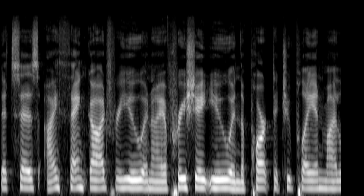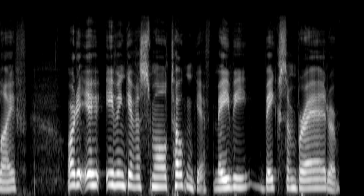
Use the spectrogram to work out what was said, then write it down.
that says, I thank God for you and I appreciate you and the part that you play in my life, or to even give a small token gift, maybe bake some bread or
